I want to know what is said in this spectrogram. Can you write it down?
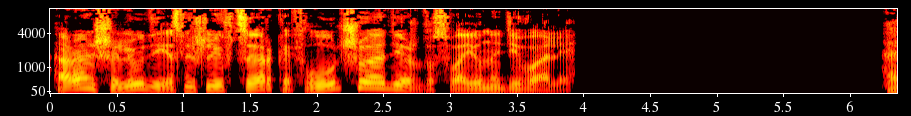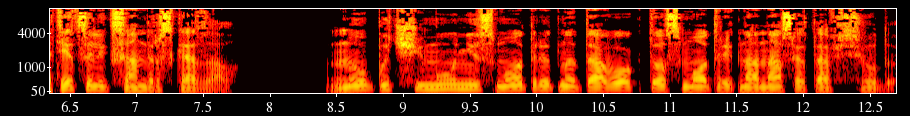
А раньше люди, если шли в церковь, лучшую одежду свою надевали. Отец Александр сказал, «Ну почему не смотрят на того, кто смотрит на нас отовсюду?»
